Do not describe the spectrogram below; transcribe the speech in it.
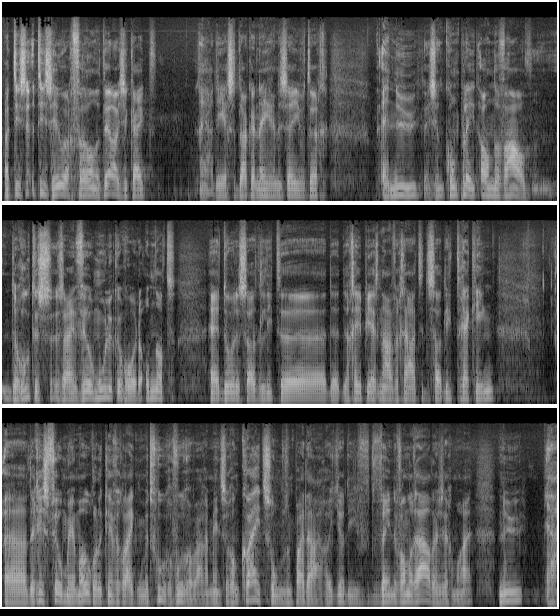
Maar het is, het is heel erg veranderd. Hè? Als je kijkt, nou ja, de eerste Dakar 79 en nu is een compleet ander verhaal. De routes zijn veel moeilijker geworden, omdat hè, door de satelliet, eh, de, de GPS-navigatie, de satelliettracking. eh, er is veel meer mogelijk in vergelijking met vroeger. Vroeger waren mensen gewoon kwijt soms een paar dagen. Weet je, die verdwenen van de radar, zeg maar. Nu, ja,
